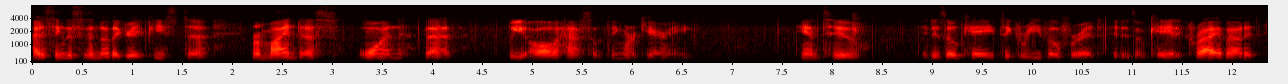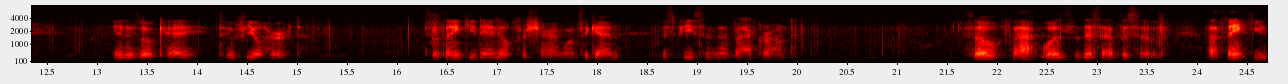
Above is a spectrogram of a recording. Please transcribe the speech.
I just think this is another great piece to remind us one, that we all have something we're carrying, and two, it is okay to grieve over it, it is okay to cry about it, it is okay to feel hurt. So thank you, Daniel, for sharing once again this piece in the background. So that was this episode. Uh, thank you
